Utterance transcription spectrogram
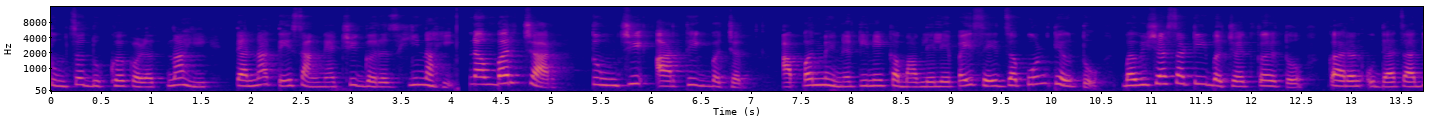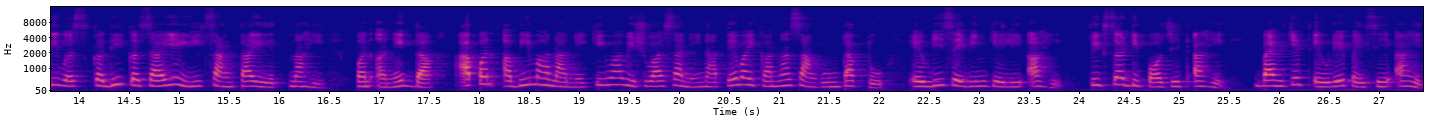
तुमचं दुःख कळत नाही त्यांना ते सांगण्याची गरजही नाही. नंबर चार तुमची आर्थिक बचत. आपण मेहनतीने कमावलेले पैसे जपून ठेवतो भविष्यासाठी बचत करतो कारण उद्याचा दिवस कधी कसा येईल सांगता येत नाही. पण अनेकदा आपण अभिमानाने किंवा विश्वासाने नातेवाईकांना सांगून टाकतो एवढी सेव्हिंग केली आहे फिक्स्ड डिपॉझिट आहे बँकेत एवढे पैसे आहेत.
